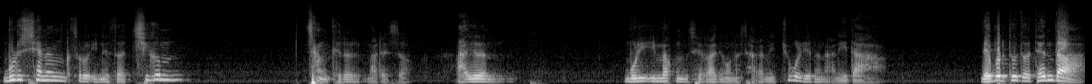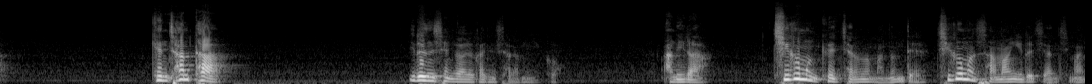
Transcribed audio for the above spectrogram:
물 새는 것으로 인해서 지금 상태를 말해서 아 이런 물이 이만큼 새가지고는 사람이 죽을 일은 아니다. 내버려둬도 된다. 괜찮다. 이런 생각을 가진 사람이 있고 아니라 지금은 괜찮은 건 맞는데 지금은 사망이 이르지 않지만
